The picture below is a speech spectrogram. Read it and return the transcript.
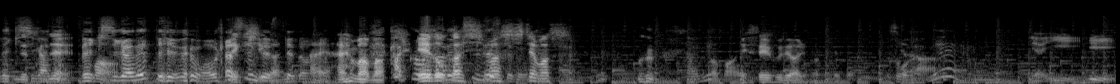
歴史がねね歴史がねっていうのもおかしいん。ですけど、はいはい。まあまあ、映像化しましてます。まあまあ、SF ではありますけど。そうだよね、いや、いい、いい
